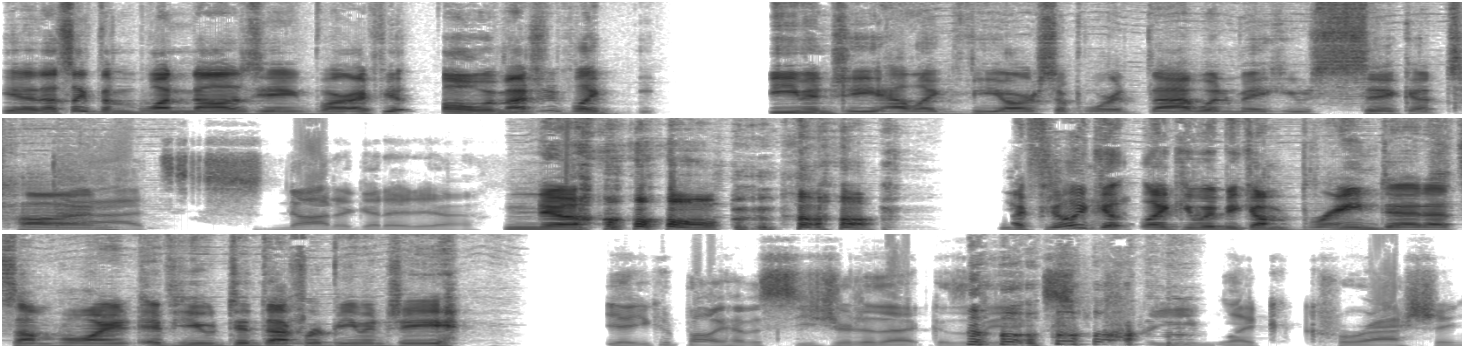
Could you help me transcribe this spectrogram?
Yeah, that's like the one nauseating part. I feel. Oh, imagine if like BeamNG had like VR support. That would make you sick a ton. That's not a good idea. No. I feel like it like you would become brain dead at some point if you did that for BeamNG. Yeah, you could probably have a seizure to that because of the extreme like crashing.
